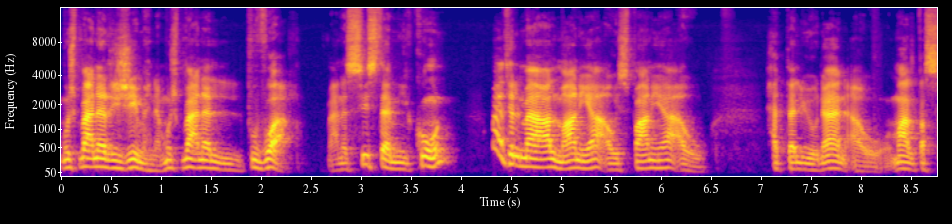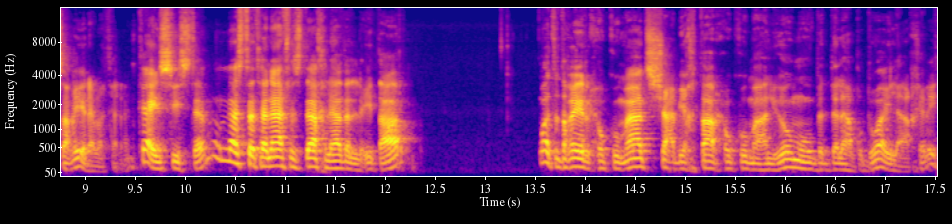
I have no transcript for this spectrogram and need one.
مش معنى الرجيم هنا مش معنى ال pouvoir. معنى ال système يكون مثل ما ألمانيا أو إسبانيا أو حتى اليونان أو مالطا الصغيرة مثلا. كاين système والناس تتنافس داخل هذا الإطار وتتغير الحكومات الشعب يختار حكومة اليوم ويبدلها غدوة إلى آخره.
